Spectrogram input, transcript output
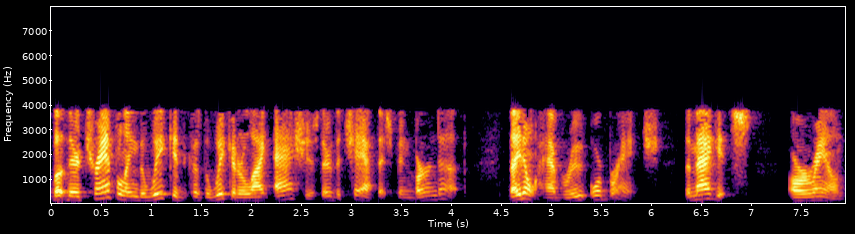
But they're trampling the wicked because the wicked are like ashes. They're the chaff that's been burned up. They don't have root or branch. The maggots are around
